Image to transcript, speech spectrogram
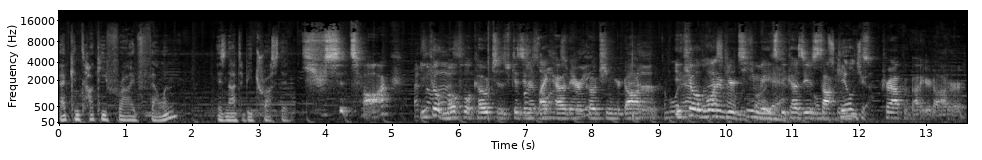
That Kentucky Fried Felon is not to be trusted. You should talk. That's you killed multiple coaches because you didn't like how they were coaching your daughter. You killed one of your teammates yeah. because he was Almost talking crap about your daughter.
